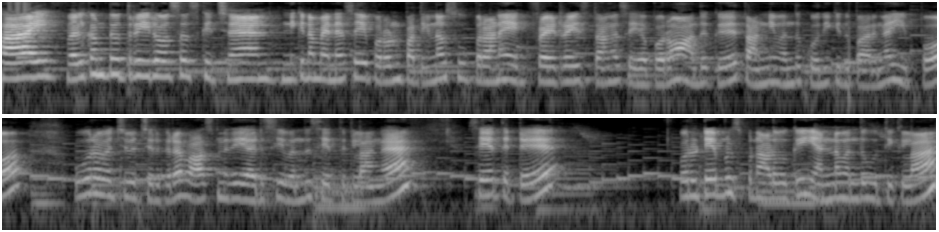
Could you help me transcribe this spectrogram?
Hi welcome to three roses kitchen இன்றைக்கி நம்ம என்ன செய்ய போகிறோம்னு பார்த்தீங்கன்னா சூப்பரான எக் ஃப்ரைட் ரைஸ் தாங்க செய்ய போகிறோம் அதுக்கு தண்ணி வந்து கொதிக்குது பாருங்கள் இப்போது ஊற வச்சு வச்சுருக்கிற பாஸ்மதி அரிசி வந்து சேர்த்துக்கலாங்க. சேர்த்துட்டு ஒரு டேபிள் ஸ்பூன் அளவுக்கு எண்ணெய் வந்து ஊற்றிக்கலாம்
